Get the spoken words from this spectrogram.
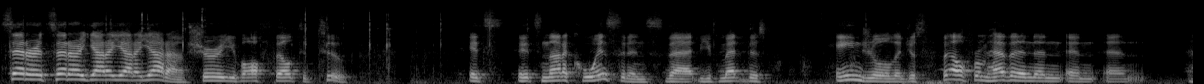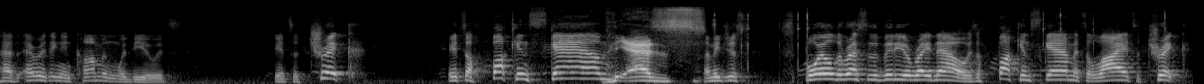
etc etc yada yada yada i'm sure you've all felt it too it's it's not a coincidence that you've met this angel that just fell from heaven and and and has everything in common with you. It's it's a trick. It's a fucking scam. Yes. Let me just spoil the rest of the video right now. It's a fucking scam. It's a lie. It's a trick.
